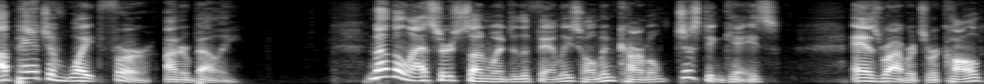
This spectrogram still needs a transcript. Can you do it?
a patch of white fur on her belly. Nonetheless her son went to the family's home in Carmel just in case as Roberts recalled.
